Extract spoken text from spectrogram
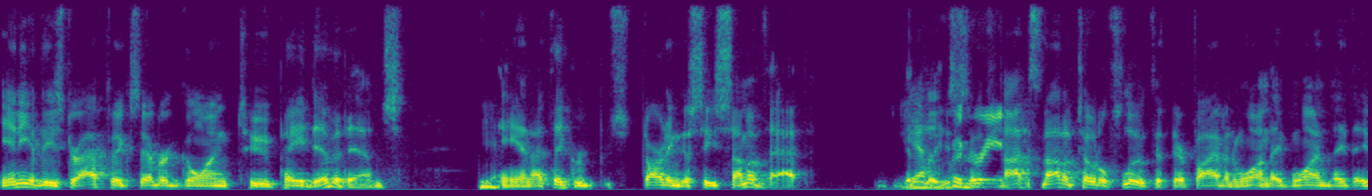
any of these draft picks ever going to pay dividends? Yeah. And I think we're starting to see some of that. yeah, At. So Agreed. it's not it's not a total fluke that they're five and one. They've won. They they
